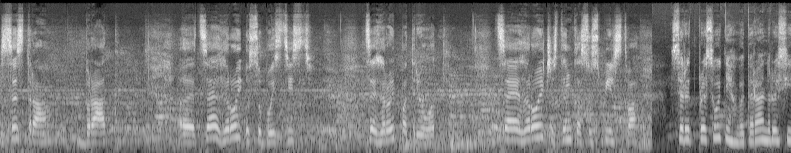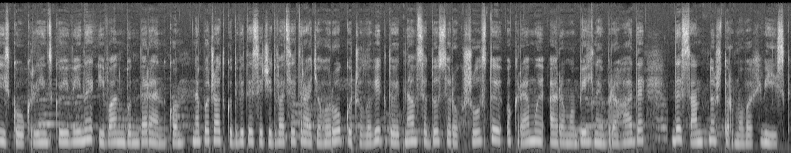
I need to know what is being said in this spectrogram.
сестра, брат, Е, це герой особистість, це герой патріот, це герой частинка суспільства. Серед присутніх ветеран російсько-української війни Іван Бондаренко. На початку 2023 року чоловік доєднався до 46-ї окремої аеромобільної бригади десантно-штурмових військ.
